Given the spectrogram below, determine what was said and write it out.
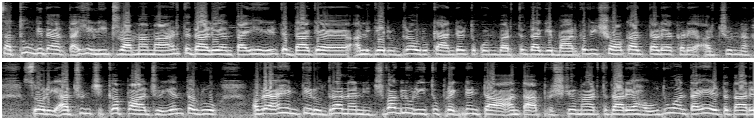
ಸತ್ತೋಗಿದೆ ಅಂತ ಹೇಳಿ ಡ್ರಾಮಾ ಮಾಡ್ತಿದ್ದಾಳೆ ಅಂತ ಹೇಳ್ತಿದ್ದಾಗ ಅಲ್ಲಿಗೆ ರುದ್ರ ಅವರು ಕ್ಯಾಂಡಲ್ ತಗೊಂಡು ಬರ್ತಿದ್ದಾಗೆ ಭಾರ್ಗವಿ ಶಾಕ್ ಆಗ್ತಾಳೆ ಆ ಕಡೆ ಅರ್ಜುನ್ ಸಾರಿ ಅರ್ಜುನ್ ಚಿಕ್ಕಪ್ಪ, ಜಯಂತ್ ಅವರು, ಅವರ ಹೆಂಡತಿ ರುದ್ರನ ನಿಜವಾಗ್ಲೂ ರೀತು ಪ್ರೆಗ್ನೆಂಟಾ ಅಂತ ಪ್ರಶ್ನೆ ಮಾಡ್ತಿದ್ದಾರೆ. ಹೌದು ಅಂತ ಹೇಳ್ತಿದ್ದಾರೆ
